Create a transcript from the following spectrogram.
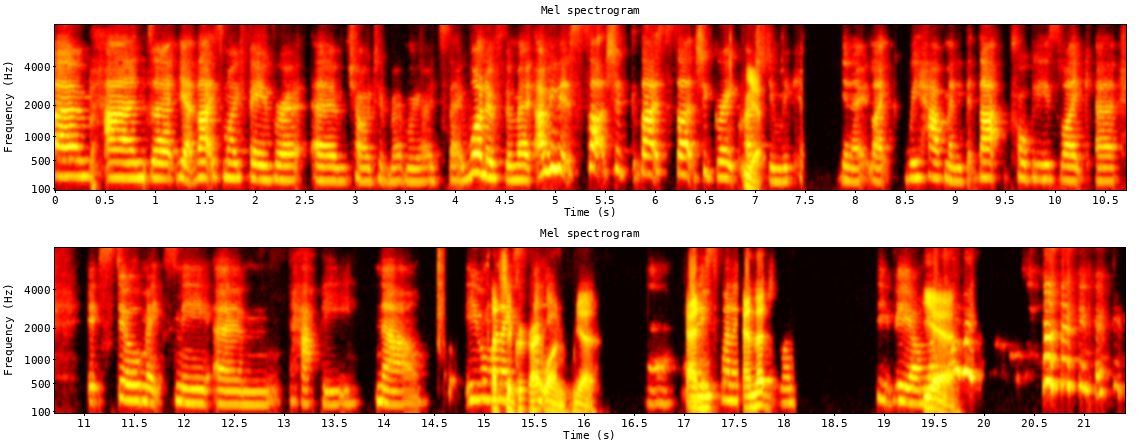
um, and uh, yeah, that is my favorite um, childhood memory. I'd say one of the most. I mean, it's such a that's such a great question yeah. because you know, like we have many, but that probably is like uh, it still makes me um happy now. Even that's when a I great one. Yeah. Yeah. And when I, and that TV, I'm yeah. Like, oh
